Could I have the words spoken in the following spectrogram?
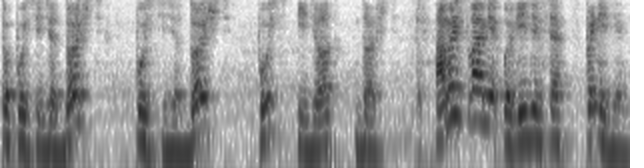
то пусть идет дождь, Пусть идет дождь, пусть идет дождь. А мы с вами увидимся в понедельник.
